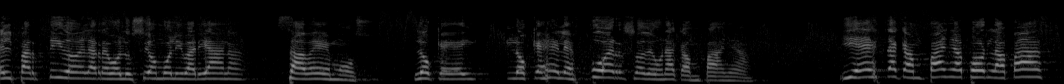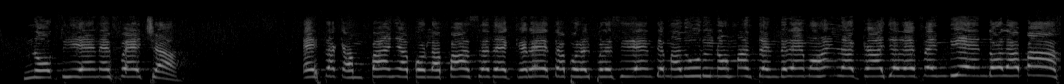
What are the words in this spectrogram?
el Partido de la Revolución Bolivariana, sabemos lo que, es el esfuerzo de una campaña. Y esta campaña por la paz no tiene fecha. Esta campaña por la paz se decreta por el presidente Maduro y nos mantendremos en la calle defendiendo la paz.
